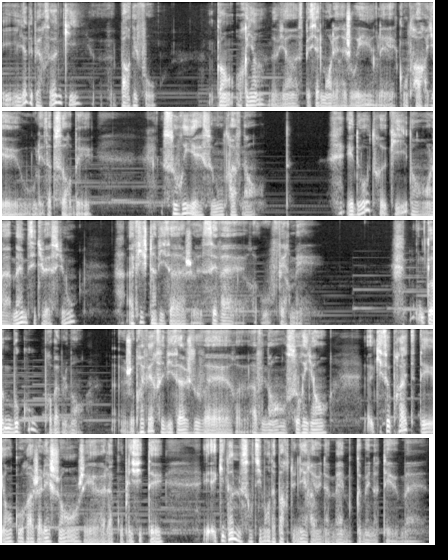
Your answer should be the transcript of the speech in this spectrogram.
il y a des personnes qui, euh, par défaut, quand rien ne vient spécialement les réjouir, les contrarier ou les absorber, sourient et se montrent avenantes. Et d'autres qui, dans la même situation, affichent un visage sévère ou fermé. Comme beaucoup, probablement, je préfère ces visages ouverts, avenants, souriants, qui se prêtent et encouragent à l'échange et à la complicité, et qui donnent le sentiment d'appartenir à une même communauté humaine.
